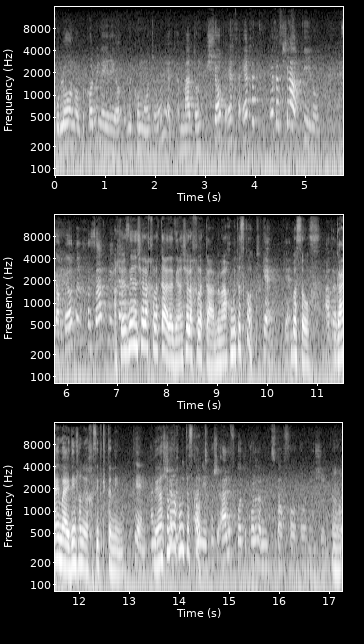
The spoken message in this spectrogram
חולון או בכל מיני עיריות, מקומות, שאומרים לי, "את- מה, דון קישוט? איך, איך, איך אפשר, כאילו? זה הרבה יותר חזק מאיתנו. עכשיו זה עניין של החלטה, זה עניין של החלטה, במה אנחנו מתעסקות. כן, כן. בסוף. אבל- גם אם הילדים שלנו יחסית קטנים. כן, זה עניין שמה אנחנו מתעסקות. אני חושבת, א', כל, כל הזמן מצטרפות עוד נשים. עוד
